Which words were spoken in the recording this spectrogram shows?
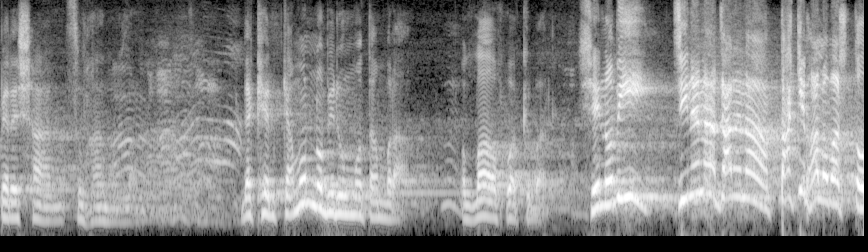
পেরেশান। সুহান দেখেন কেমন নবীর উম্মত আমরা। আল্লাহ আকবার। সে নবী চিনে না, জানে না, তাকে ভালোবাসতো।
